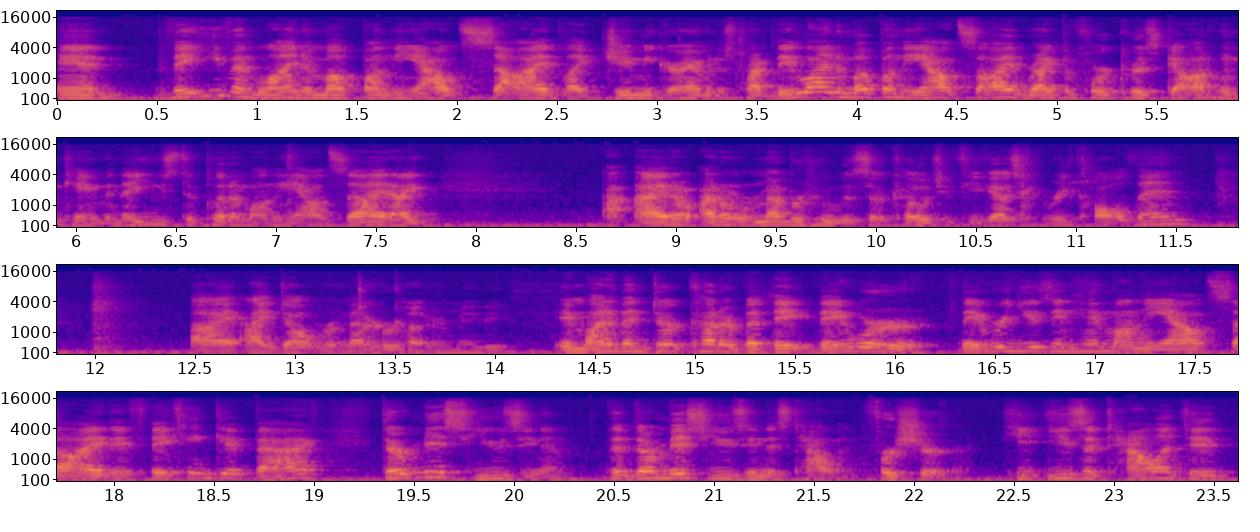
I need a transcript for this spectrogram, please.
and they even line him up on the outside, like Jimmy Graham and his prime. They lined him up on the outside right before Chris Godwin came, and they used to put him on the outside. I, I don't, I don't remember who was their coach. If you guys could recall, then, I, I don't remember. Dirk Koetter maybe. It might have been Dirk Koetter, but they, they were they were using him on the outside. If they can get back, they're misusing him. They're- misusing his talent for sure. He, he's a talented.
